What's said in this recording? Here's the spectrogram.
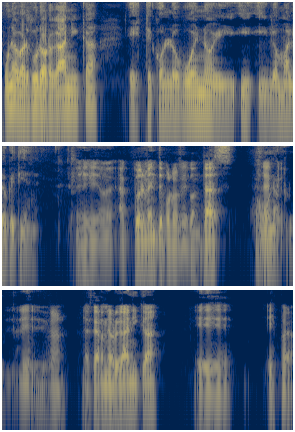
una verdura orgánica, este, con lo bueno y, y, y lo malo que tiene. Eh, actualmente, por lo que contás, la, carne orgánica eh, es para,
